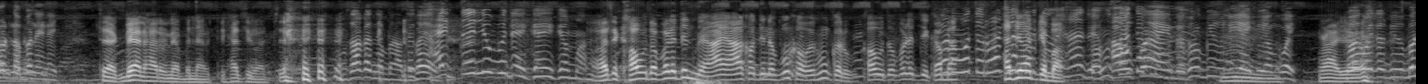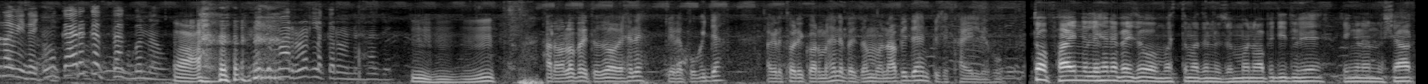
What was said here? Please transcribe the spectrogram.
રોટલા બનાવી નાખ. શાક બેન સારું ને બનાવતી સાચી વાત છે. બનાવતી ગયા ખાઈ તો લ્યું બધાય કઈ કમા આજે ખાવું તો પડે ને આ આખો દિન ભૂખા હોય શું કરું? ખાવું તો પડે કબા સાચી વાત કે બા? હારો હાલો ભાઈ તો જો હે ને ઘેરે પૂગી જા. આગળ થોડીક વારમાં હે ને ભાઈ જમવાનું આપી દે ને પછી ખાઈ લેવું તો ફાઇનલી હે ને ભાઈ જો મસ્ત મજાનું જમવાનું આપી દીધું છે રીંગણાનું શાક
